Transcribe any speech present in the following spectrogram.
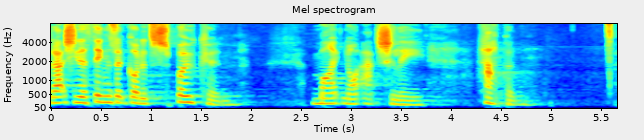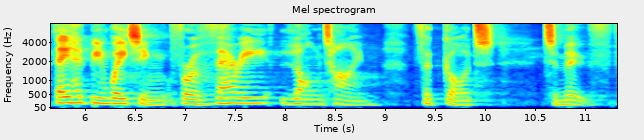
That actually the things that God had spoken might not actually happen. They had been waiting for a very long time for God to move.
